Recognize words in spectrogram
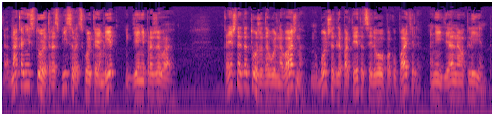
Однако не стоит расписывать, сколько им лет и где они проживают. Конечно, это тоже довольно важно, но больше для портрета целевого покупателя, а не идеального клиента.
